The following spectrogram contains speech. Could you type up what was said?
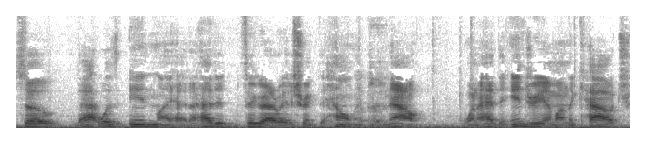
So that was in my head. I had to figure out a way to shrink the helmet. Now, when I had the injury, I'm on the couch,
